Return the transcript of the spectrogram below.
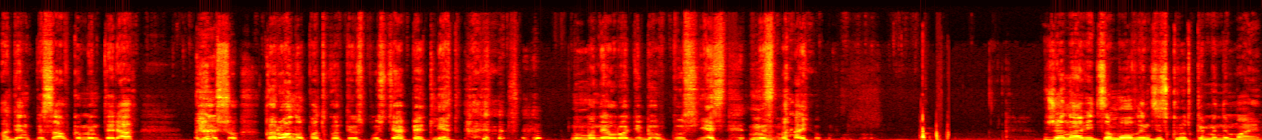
Один писав в коментарях, що корону підхватив спустя 5 років. Ну, мене вроді би вкус є, не знаю. Вже навіть замовлень зі скрутками немає.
